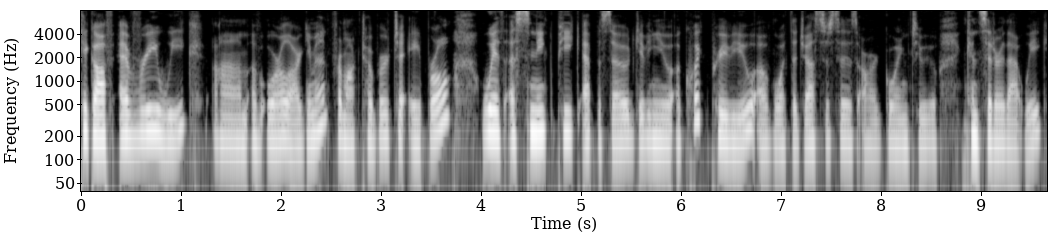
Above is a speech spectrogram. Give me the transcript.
kick off every week um, of oral argument from October to April with a sneak peek episode giving you a quick preview of what the justices are going to consider that week.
